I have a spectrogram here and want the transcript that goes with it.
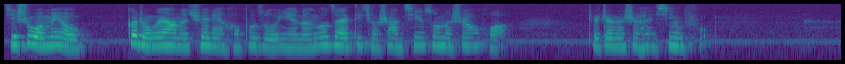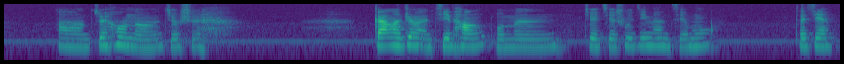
即使我们有各种各样的缺点和不足，也能够在地球上轻松的生活，这真的是很幸福。嗯，最后呢，就是干了这碗鸡汤，我们就结束今天的节目，再见。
